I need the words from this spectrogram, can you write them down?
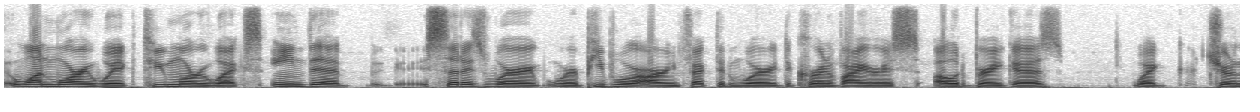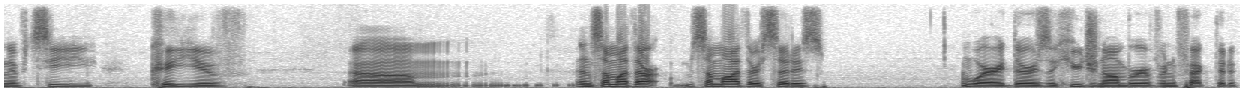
one more week, two more weeks in the cities where where people are infected, where the coronavirus outbreak is, like Chernivtsi, Kyiv, um, and some other some other cities where there's a huge number of infected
